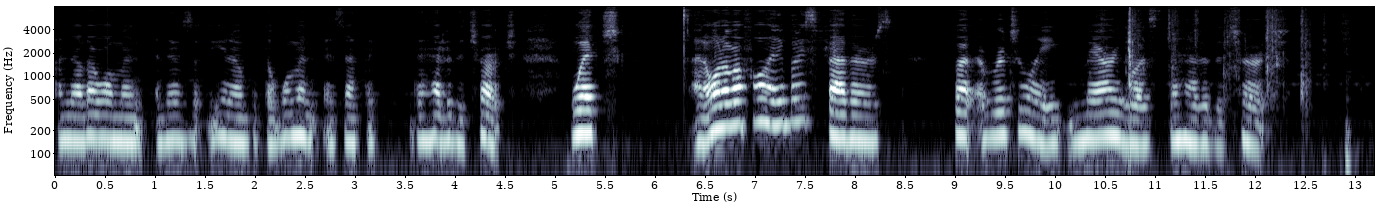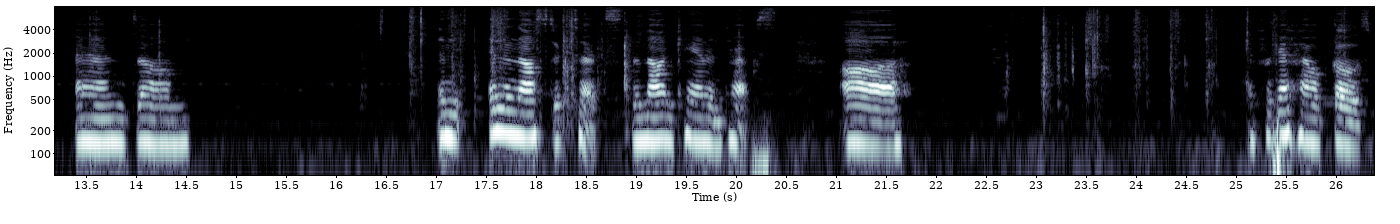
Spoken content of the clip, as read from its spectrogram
another woman there's you know but the woman is at the the head of the church which I don't want to ruffle anybody's feathers but originally Mary was the head of the church and um, in, in the Gnostic text, the non-canon text. Uh, I forget how it goes,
